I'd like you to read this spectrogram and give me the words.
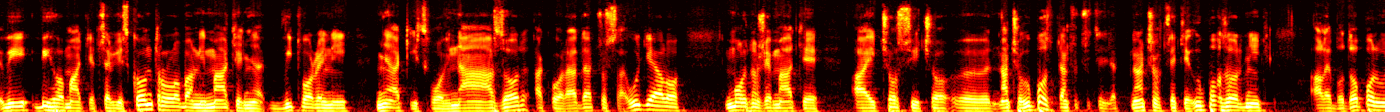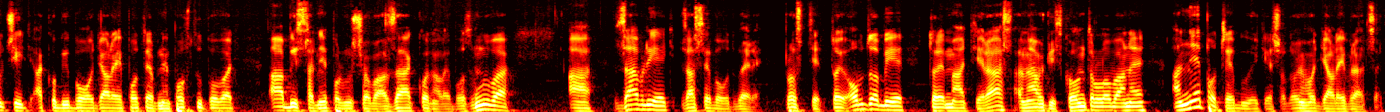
vy, vy ho máte celý skontrolovaný, máte ne, vytvorený nejaký svoj názor ako rada, čo sa udialo. Možno, že máte aj čosi, čo, e, na, čo upoz, na, čo chcete, na čo chcete upozorniť alebo doporučiť, ako by bolo ďalej potrebné postupovať, aby sa neporušoval zákon alebo zmluva a zavrieť za sebou dvere. Proste to je obdobie, ktoré máte raz a navždy skontrolované a nepotrebujete sa do neho ďalej vrácať.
